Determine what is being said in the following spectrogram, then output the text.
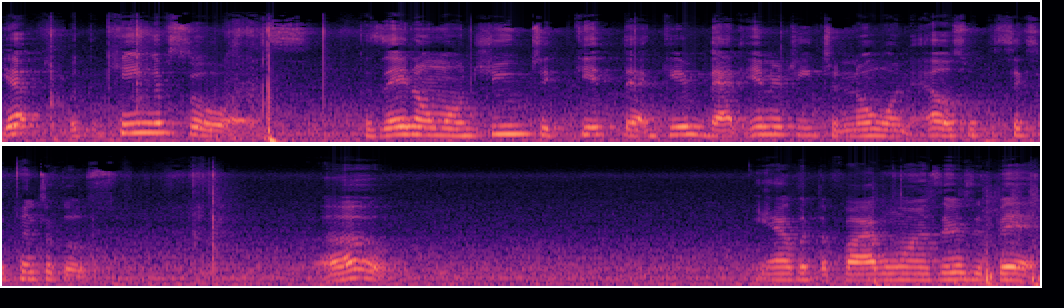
Yep, with the King of Swords. Because they don't want you to get that, give that energy to no one else with the Six of Pentacles. Oh. Yeah, with the Five of Wands, there's a bet.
